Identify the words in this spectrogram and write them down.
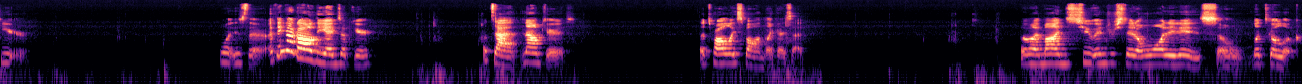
here, what is there? I think I got all the eggs up here. What's that? Now I'm curious. That's probably spawned, like I said. But my mind's too interested on what it is, so let's go look.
